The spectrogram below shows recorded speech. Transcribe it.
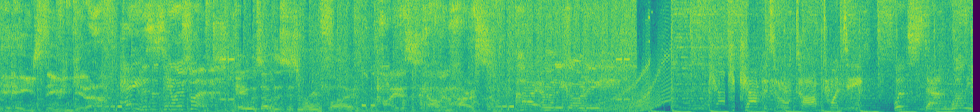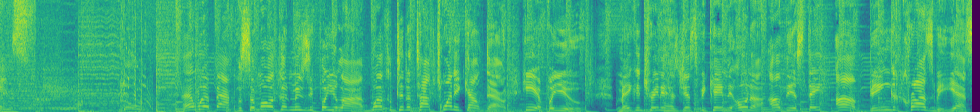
Hey, Steven Get Up. Hey, this is Taylor Swift. Hey, what's up? This is Maroon 5. Hi, this is Calvin Harris. Hi, Emily Goldie. Capital Top 20 with Stan Williams. And we're back with some more good music for you live. Welcome to the Top 20 Countdown here for you. Meghan Trainor has just became the owner of the estate of Bing Crosby. Yes,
